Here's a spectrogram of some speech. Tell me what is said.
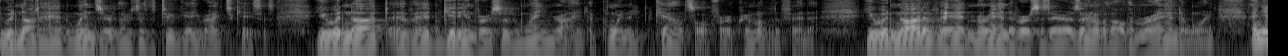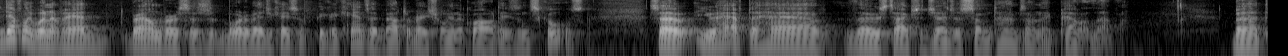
You would not have had Windsor. Those are the two gay rights cases. You would not have had Gideon versus Wainwright, appointed counsel for a criminal defendant you would not have had Miranda versus Arizona with all the Miranda warnings. And you definitely wouldn't have had Brown versus Board of Education of Topeka, Kansas about the racial inequalities in schools. So you have to have those types of judges sometimes on the appellate level. But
